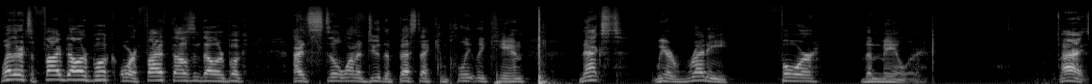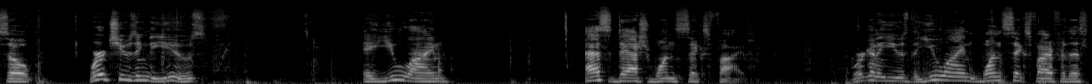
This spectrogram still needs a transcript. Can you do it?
Whether it's a $5 book or a $5,000 book, I'd still want to do the best I completely can. Next, we are ready for the mailer. All right, so we're choosing to use a Uline S-165. We're going to use the Uline 165 for this.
